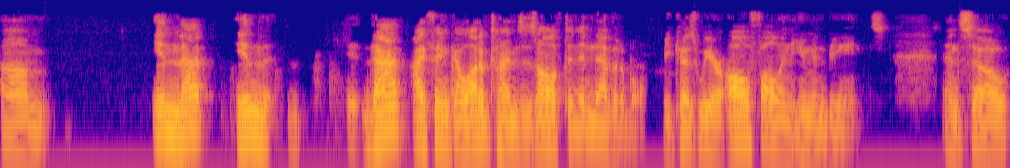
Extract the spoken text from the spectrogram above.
um, in that in that I think a lot of times is often inevitable because we are all fallen human beings. And so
